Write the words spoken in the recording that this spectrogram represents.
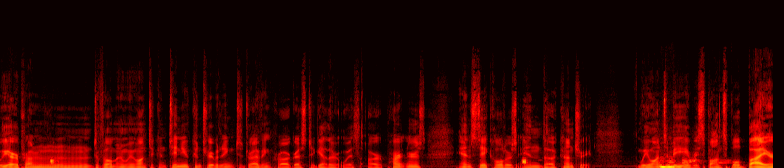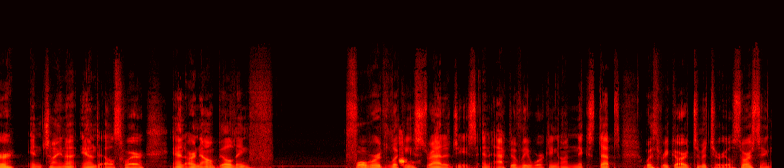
we are proud of development. We want to continue contributing to driving progress together with our partners and stakeholders in the country. We want to be a responsible buyer in China and elsewhere, and are now building f- forward looking strategies and actively working on next steps with regard to material sourcing.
